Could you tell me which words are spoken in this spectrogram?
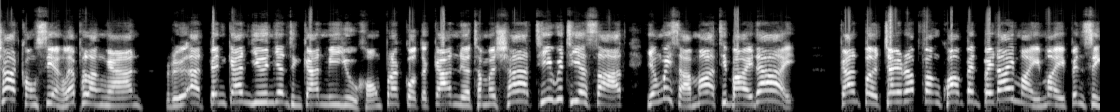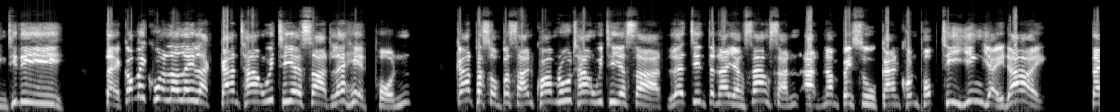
ชาติของเสียงและพลังงาน หรืออาจเป็นการยืนยันถึงการมีอยู่ของปรากฏการณ์เหนือธรรมชาติที่วิทยาศาสตร์ ยังไม่สามารถอธิบายได้ การเปิดใจรับฟังความเป็นไปได้ใหม่ๆ เป็นสิ่งที่ดี แต่ก็ไม่ควรละเลยหลักการทางวิทยาศาสตร์และเหตุผล การผสมผสานความรู้ทางวิทยาศาสตร์ และจินตนาอย่างสร้างสรรค์อาจนำไปสู่การค้นพบที่ยิ่งใหญ่ได้ แต่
